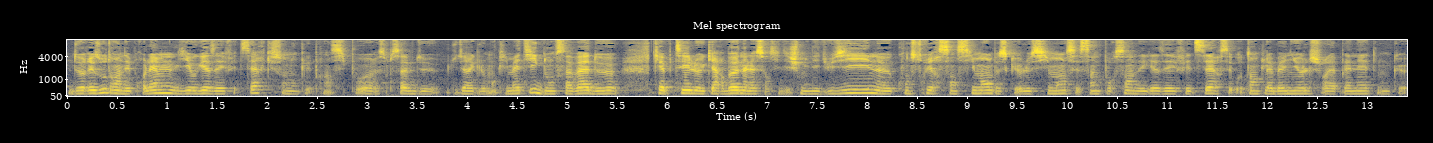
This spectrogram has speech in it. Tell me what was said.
de résoudre un des problèmes liés aux gaz à effet de serre, qui sont donc les principaux responsables du dérèglement climatique. Donc ça va de capter le carbone à la sortie des cheminées d'usine, construire sans ciment, parce que le ciment c'est 5% des gaz à effet de serre, c'est autant que la bagnole sur la planète, donc euh,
